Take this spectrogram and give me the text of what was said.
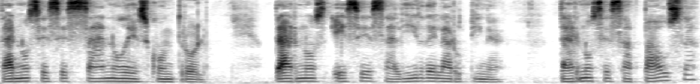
darnos ese sano descontrol, darnos ese salir de la rutina, darnos esa pausa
